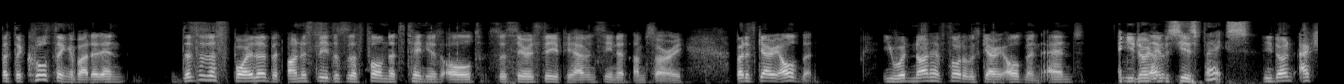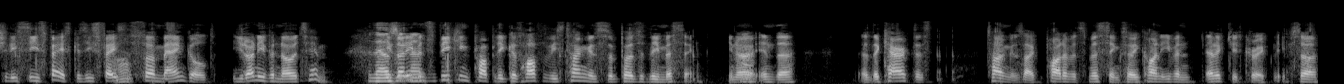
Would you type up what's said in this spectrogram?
But the cool thing about it, and this is a spoiler, but honestly, this is a film that's 10 years old. So seriously, if you haven't seen it, I'm sorry. But it's Gary Oldman. You would not have thought it was Gary Oldman, and and you don't ever is- see his face. you don't actually see his face because his face Oh. is so mangled. You don't even know it's him. And He's not another- even speaking properly because half of his tongue is supposedly missing. You know, Oh. in the uh, the character's tongue is like part of it's missing, so he can't even elocute correctly. So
